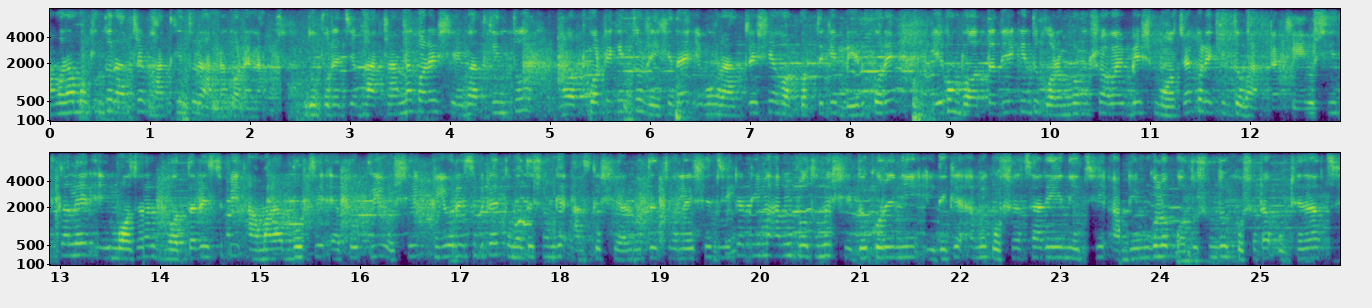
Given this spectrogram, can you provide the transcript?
আমার আম্মু কিন্তু রাত্রে ভাত কিন্তু রান্না করে না। দুপুরে যে ভাত রান্না করে সেই ভাত কিন্তু হটপটে কিন্তু রেখে দেয় এবং রাত্রে সে হটপট থেকে বের করে এরকম ভর্তা দিয়ে কিন্তু গরম গরম সবাই বেশ মজা করে কিন্তু ভাতটা খেয়ে শীতকালের এই মজার ভর্তা রেসিপি আমার আব্বুর যে এত প্রিয়, সেই প্রিয় রেসিপিটাই তোমাদের সঙ্গে আজকে শেয়ার করতে চলে এসেছি। এটা ডিম আমি প্রথমে সিদ্ধ করে নিই এদিকে আমি খোসা ছাড়িয়ে নিচ্ছি। আর ডিমগুলো কত সুন্দর খোসাটা উঠে যাচ্ছে।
